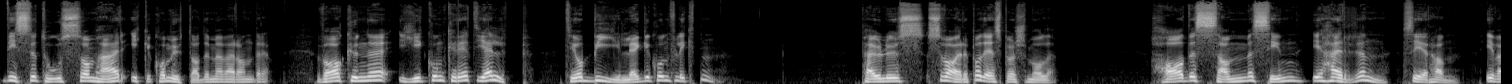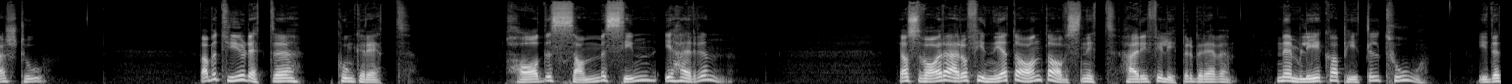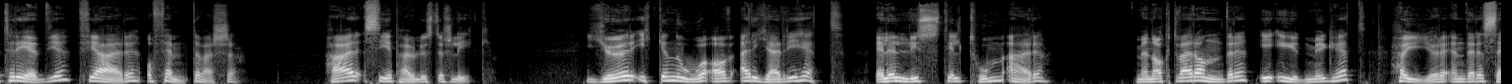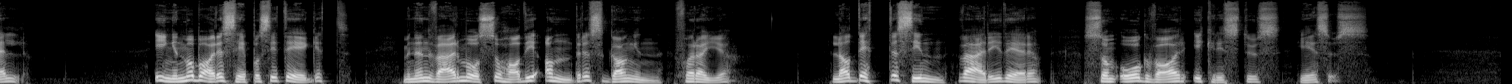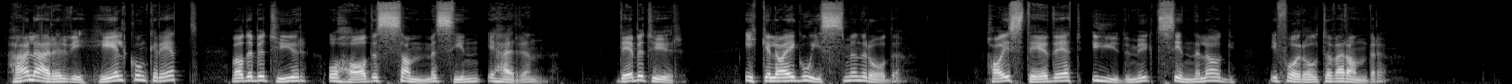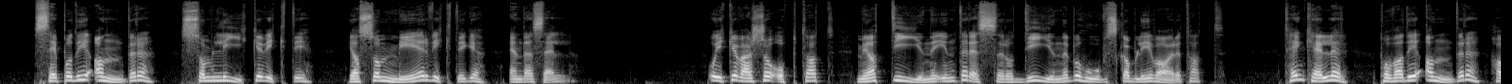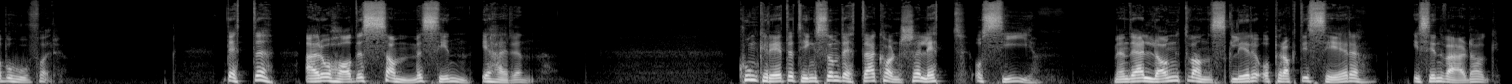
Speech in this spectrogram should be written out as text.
disse to som her ikke kom ut av det med hverandre? Hva kunne gi konkret hjelp til å bilegge konflikten? Paulus svarer på det spørsmålet. Ha det samme sinn i Herren, sier han i vers to. Hva betyr dette konkret? ha det samme sinn i Herren? Ja, svaret er å finne i et annet avsnitt her i Filipperbrevet, nemlig i kapittel to, i det tredje, fjerde og femte verset. Her sier Paulus det slik. Gjør ikke noe av ærgjerrighet eller lyst til tom ære, men akt hverandre i ydmykhet høyere enn dere selv. Ingen må bare se på sitt eget, men enhver må også ha de andres gagn for øye. La dette sinn være i dere, som òg var i Kristus Jesus. Her lærer vi helt konkret hva det betyr å ha det samme sinn i Herren. Det betyr ikke la egoismen råde. Ha i stedet et ydmykt sinnelag i forhold til hverandre. Se på de andre som like viktig ja, som mer viktige enn deg selv. Og ikke vær så opptatt med at dine interesser og dine behov skal bli ivaretatt. Tenk heller på hva de andre har behov for. Dette er å ha det samme sinn i Herren. Konkrete ting som dette er kanskje lett å si, men det er langt vanskeligere å praktisere i sin hverdag,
